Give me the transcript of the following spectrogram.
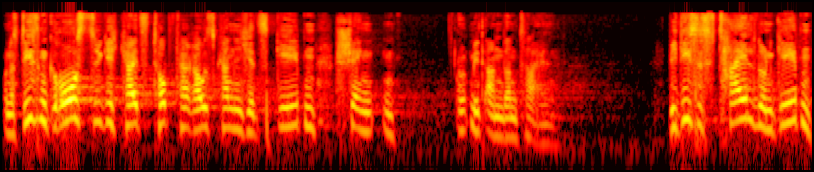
Und aus diesem Großzügigkeitstopf heraus kann ich jetzt geben, schenken und mit anderen teilen. Wie dieses Teilen und Geben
